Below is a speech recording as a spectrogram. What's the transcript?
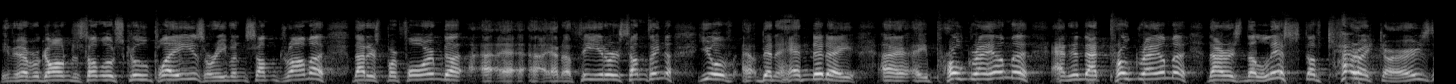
If you've ever gone to some of those school plays or even some drama that is performed uh, uh, uh, in a theater or something, you've been handed a, a, a program, and in that program, there is the list of characters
